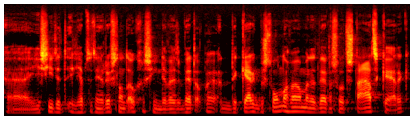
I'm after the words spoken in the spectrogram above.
Eh, je, ziet het, je hebt het in Rusland ook gezien. Er werd, op, de kerk bestond nog wel, maar dat werd een soort staatskerk.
